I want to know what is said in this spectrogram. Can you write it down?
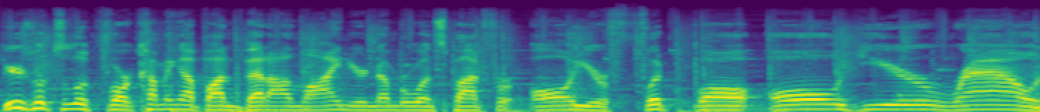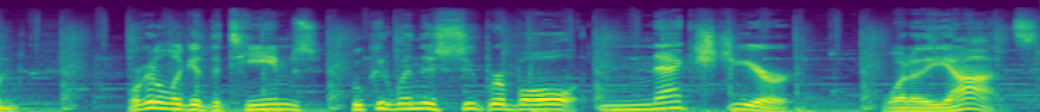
Here's what to look for coming up on Bet Online, your number one spot for all your football all year round. We're going to look at the teams who could win the Super Bowl next year. What are the odds?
